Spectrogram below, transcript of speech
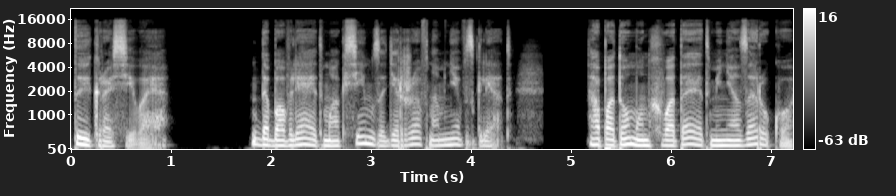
«Ты красивая», — добавляет Максим, задержав на мне взгляд. А потом он хватает меня за руку,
